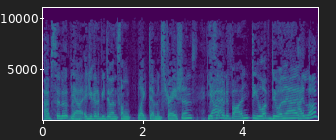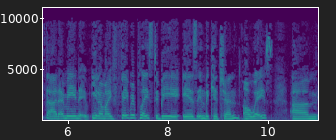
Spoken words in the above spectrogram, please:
Absolutely. Yeah, and you're going to be doing some like demonstrations. Yeah, is that fun? Do you love doing that? I love that. I mean, you know, my favorite place to be is in the kitchen, always. Um,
